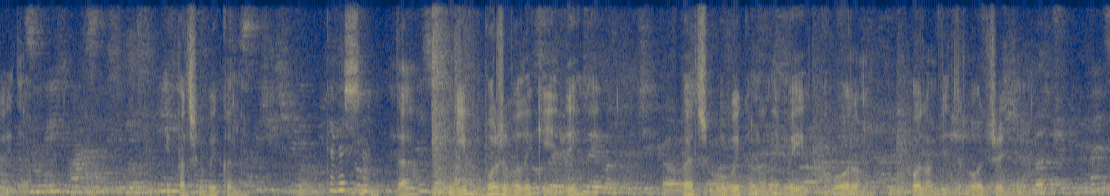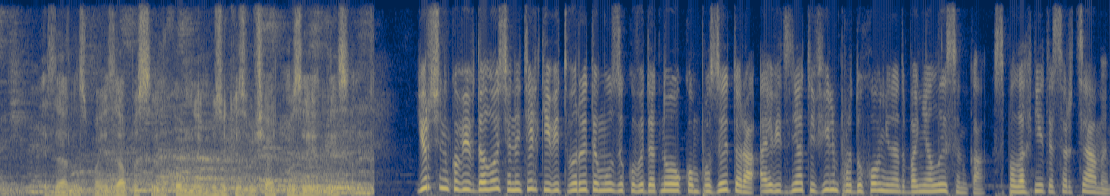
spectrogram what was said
видав. І вперше виконав. Та ви що? Да. Гімн Боже великий єдиний. Вперше був виконаний моїм хором, хором відродження. І зараз мої записи духовної музики звучать в музеї Лисенка. Юрченкові вдалося не тільки відтворити музику видатного композитора, а й відзняти фільм про духовні надбання Лисенка Спалахніти серцями.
